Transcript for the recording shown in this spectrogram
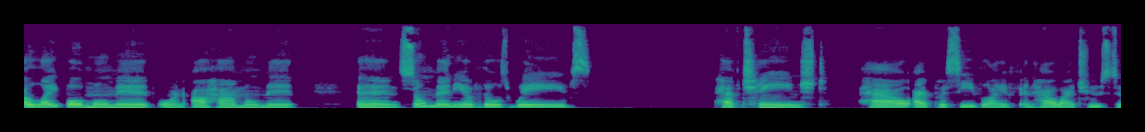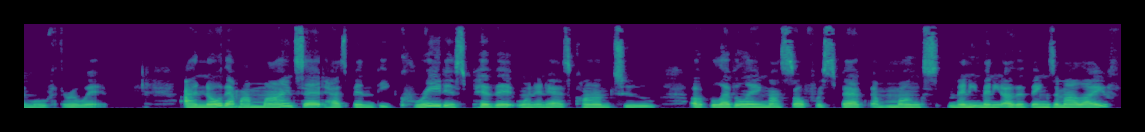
a light bulb moment or an aha moment. And so many of those waves have changed how I perceive life and how I choose to move through it. I know that my mindset has been the greatest pivot when it has come to up leveling my self respect amongst many, many other things in my life.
